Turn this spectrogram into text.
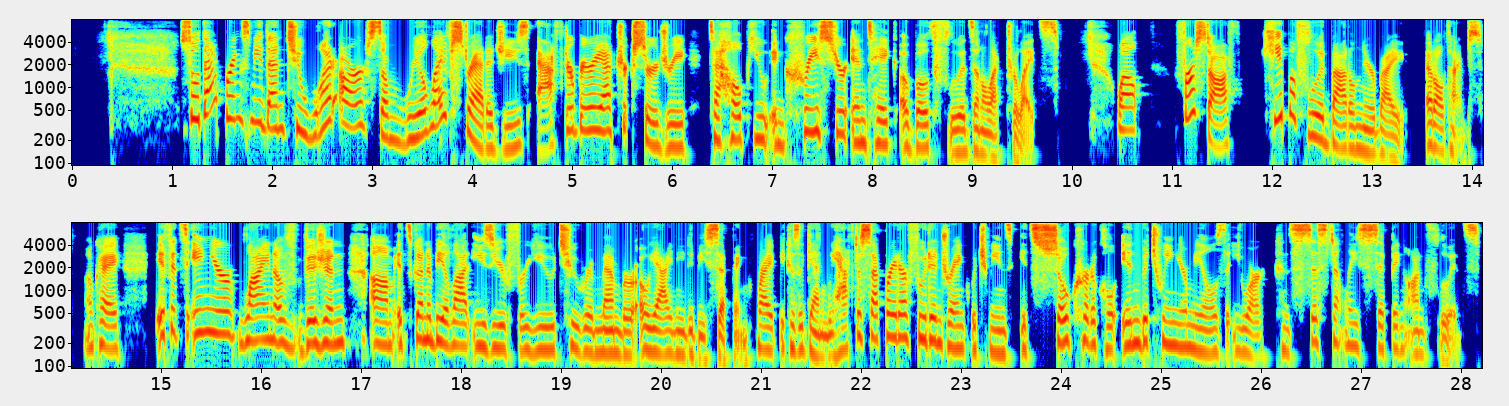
So that brings me then to what are some real life strategies after bariatric surgery to help you increase your intake of both fluids and electrolytes? Well, first off, keep a fluid bottle nearby at all times. Okay. If it's in your line of vision, um, it's going to be a lot easier for you to remember, oh, yeah, I need to be sipping, right? Because again, we have to separate our food and drink, which means it's so critical in between your meals that you are consistently sipping on fluids.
